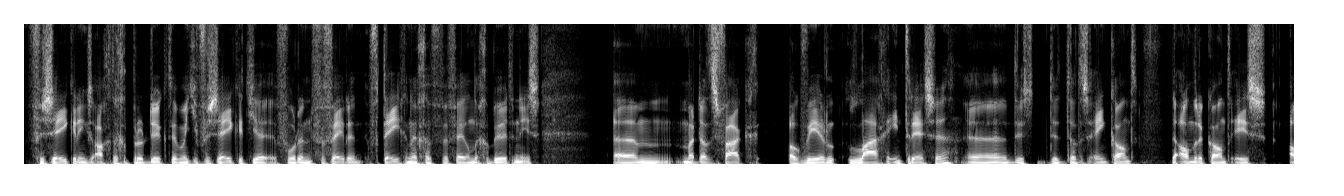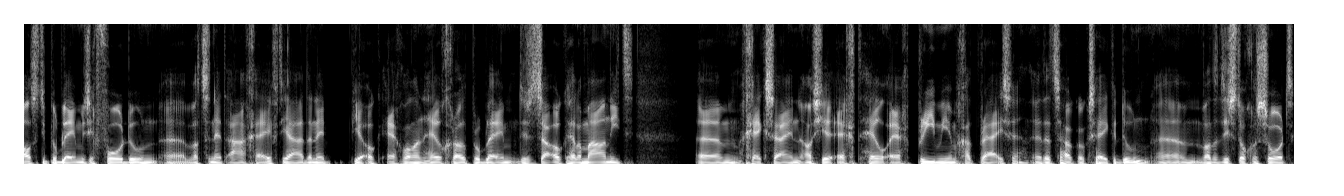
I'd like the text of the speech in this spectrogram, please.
verzekeringsachtige producten. Want je verzekert je voor een vervelend of tegen een vervelende gebeurtenis. Ehm, maar dat is vaak ook weer lage interesse. Eh, dus dat is één kant. De andere kant is, als die problemen zich voordoen, eh, wat ze net aangeeft, ja, dan heb je ook echt wel een heel groot probleem. Dus het zou ook helemaal niet ehm, gek zijn als je echt heel erg premium gaat prijzen. Eh, dat zou ik ook zeker doen. Ehm, want het is toch een soort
